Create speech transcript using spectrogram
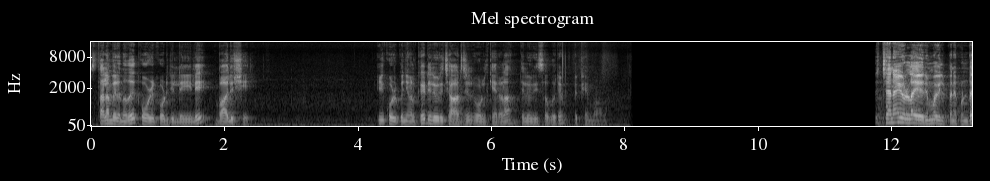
സ്ഥലം വരുന്നത് കോഴിക്കോട് ജില്ലയിലെ ബാലുശ്ശേരി. ഈ കോഴിക്കുഞ്ഞുങ്ങൾക്ക് ഡെലിവറി ചാർജിൽ ഓൾ കേരള ഡെലിവറി സൗകര്യം ലഭ്യമാണ്. ചെനയുള്ള എരുമ വിൽപ്പനക്കുണ്ട്.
